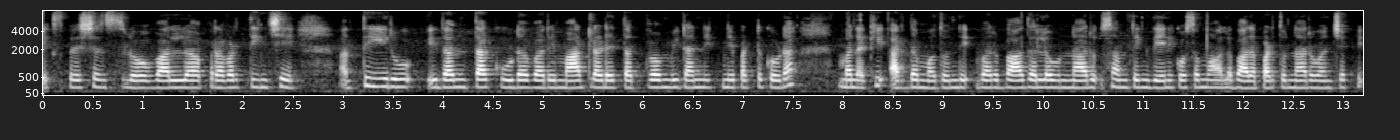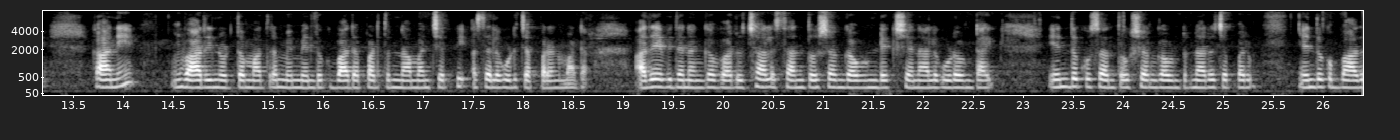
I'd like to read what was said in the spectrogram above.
ఎక్స్ప్రెషన్స్లో వాళ్ళ ప్రవర్తించే తీరు ఇదంతా కూడా వారి మాట్లాడే తత్వం వీటన్నిటిని పట్టు కూడా మనకి అర్థమవుతుంది. వారు బాధల్లో ఉన్నారు సంథింగ్ దేనికోసం వాళ్ళు బాధపడుతున్నారు అని చెప్పి. కానీ వారి నోటితో మాత్రం మేము ఎందుకు బాధపడుతున్నామని చెప్పి అసలు కూడా చెప్పరనమాట అదే విధంగా వారు చాలా సంతోషంగా ఉండే క్షణాలు కూడా ఉంటాయి. ఎందుకు సంతోషంగా ఉంటున్నారో చెప్పరు. ఎందుకు బాధ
